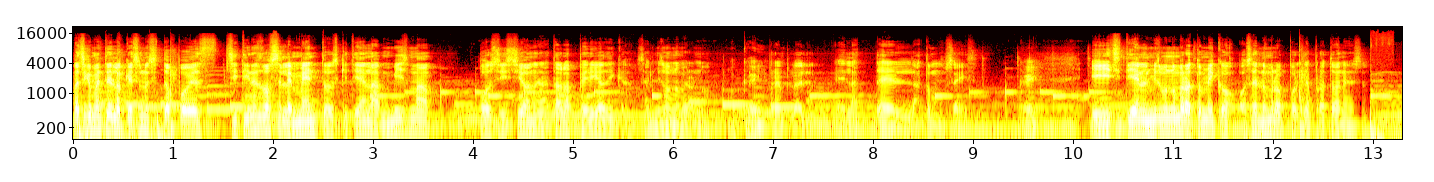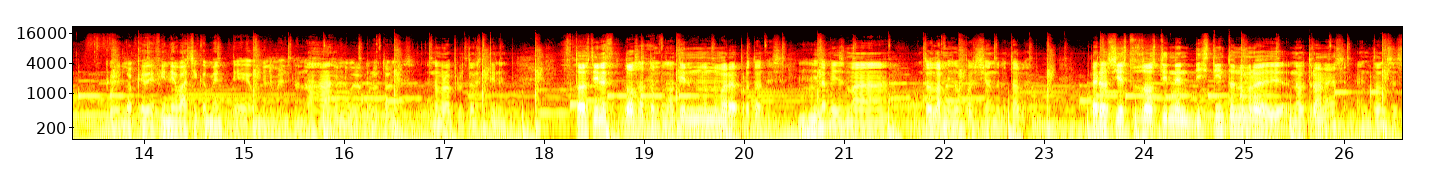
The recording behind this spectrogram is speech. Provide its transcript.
básicamente lo que es un isótopo es si tienes dos elementos que tienen la misma posición en la tabla periódica, o sea, el mismo número, ¿no? Ok, Por ejemplo, el, el el átomo 6. ok. Y si tienen el mismo número atómico, o sea, el número de protones, ¿no? Que es lo que define básicamente un elemento, ¿no? Ajá. El número de protones. el número de protones que tienen. Entonces tienes dos átomos, ¿no? Tienen un número de protones. Y la misma. Entonces la misma posición de la tabla. Pero si estos dos tienen distinto número de neutrones, entonces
